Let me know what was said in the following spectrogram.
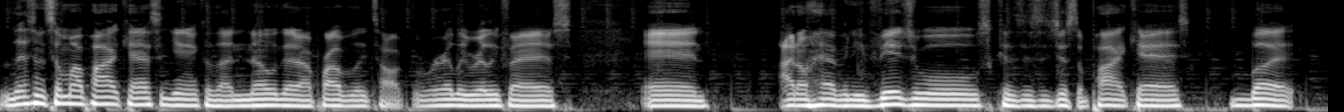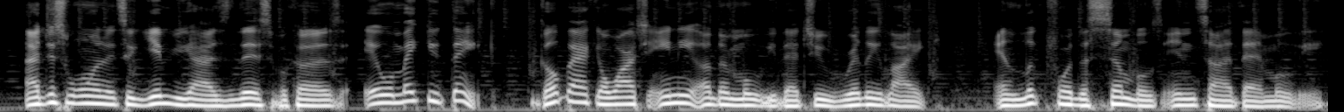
listen to my podcast again because I know that I probably talked really, really fast and I don't have any visuals because this is just a podcast. But I just wanted to give you guys this because it will make you think. Go back and watch any other movie that you really like and look for the symbols inside that movie.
